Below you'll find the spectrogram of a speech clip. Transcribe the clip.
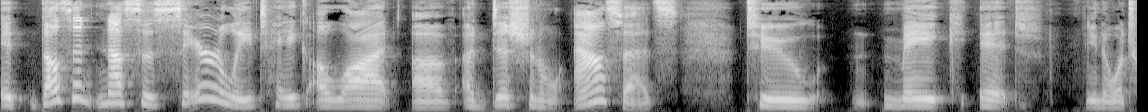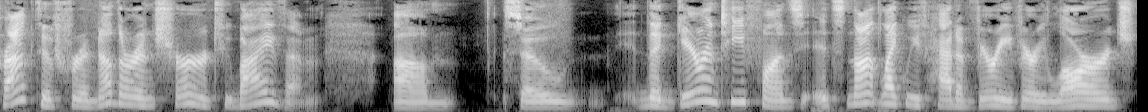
it doesn't necessarily take a lot of additional assets to make it you know, attractive for another insurer to buy them. Um, so the guarantee funds, it's not like we've had a very, very large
